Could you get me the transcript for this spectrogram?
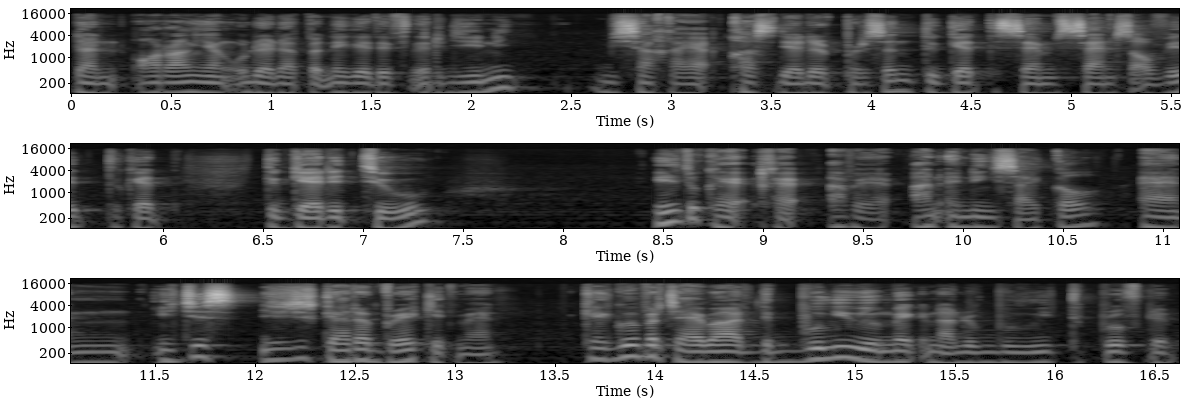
dan orang yang udah dapet negative energy ini bisa kayak cause the other person to get the same sense of it to get to get it too. Ini tuh kayak kayak apa ya unending cycle and you just you just gotta break it man. Kayak gue percaya banget the bully will make another bully to prove them.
